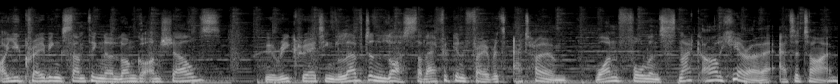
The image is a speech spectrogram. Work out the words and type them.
Are you craving something no longer on shelves? We're recreating loved and lost South African favorites at home, one fallen snack aisle hero at a time.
